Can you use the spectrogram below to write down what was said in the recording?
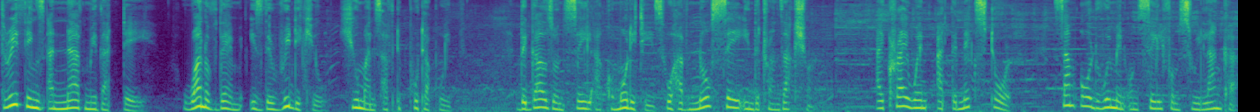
Three things unnerved me that day. One of them is the ridicule humans have to put up with. The girls on sale are commodities who have no say in the transaction. I cry when at the next stall, some old women on sale from Sri Lanka,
